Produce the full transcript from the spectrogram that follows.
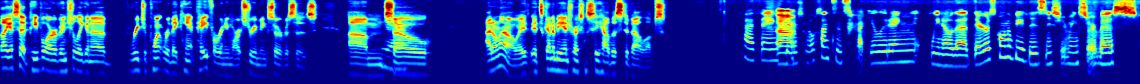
like I said, people are eventually going to reach a point where they can't pay for any more streaming services. Um, Yeah. So I don't know. It, it's going to be interesting to see how this develops. I think Uh, there's no sense in speculating. We know that there's going to be a Disney streaming service.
